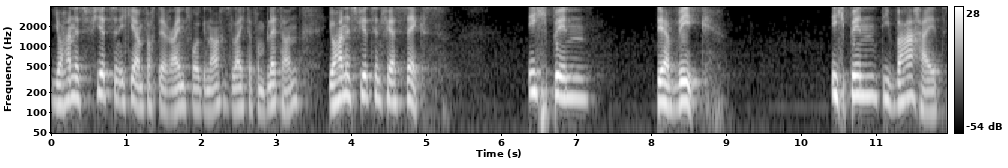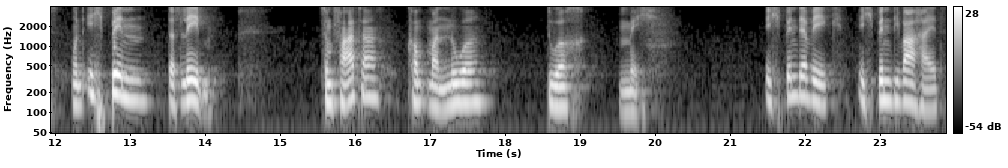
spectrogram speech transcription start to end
Johannes 14, ich gehe einfach der Reihenfolge nach, ist leichter vom Blättern. Johannes 14, Vers 6. Ich bin der Weg. Ich bin die Wahrheit und ich bin das Leben. Zum Vater kommt man nur durch mich. Ich bin der Weg, ich bin die Wahrheit,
